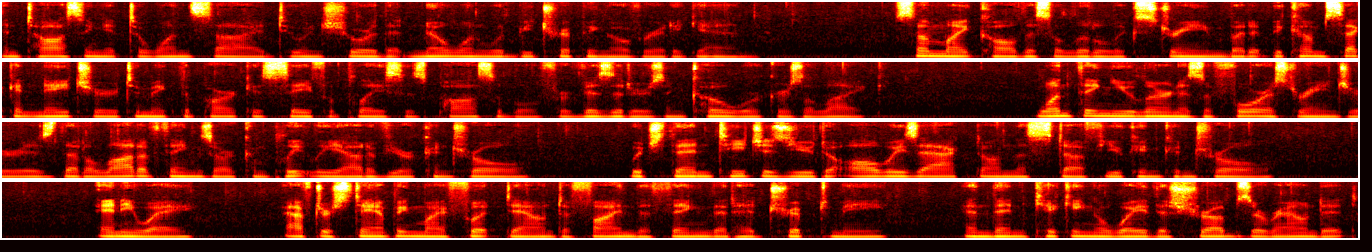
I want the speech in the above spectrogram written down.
and tossing it to one side to ensure that no one would be tripping over it again. Some might call this a little extreme, but it becomes second nature to make the park as safe a place as possible for visitors and co-workers alike. One thing you learn as a forest ranger is that a lot of things are completely out of your control, which then teaches you to always act on the stuff you can control. Anyway, after stamping my foot down to find the thing that had tripped me, and then kicking away the shrubs around it,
